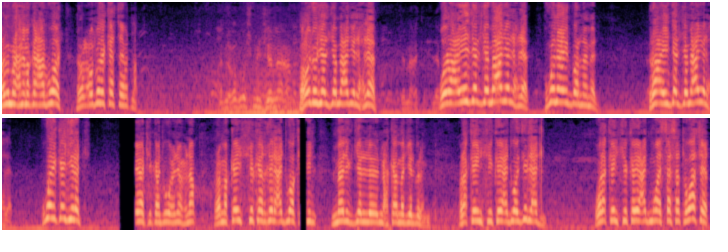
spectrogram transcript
هذا المرة حنا ما كنعرفوهاش. العضو اللي كيصيبتنا هذا العضو واش من جماعة؟ عضو ديال الجماعة ديال الحلاف جماعة الحلال ورئيس ديال الجماعة ديال الحلاف هو نائب برلمان رئيس ديال الجماعة ديال الحلاف هو اللي كيدير هادشي. اللي كندويو عليهم حنا راه ما كاينش شكايات غير عند وكيل الملك ديال المحكمة ديال بن حمد راه كاين شكايه عند وزير العدل وراه كاين شكايه عند مؤسسه الوسيط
